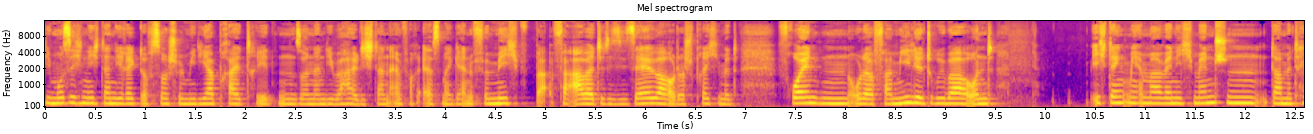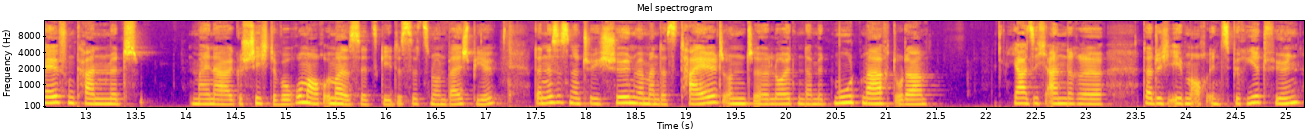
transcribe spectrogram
die muss ich nicht dann direkt auf Social Media breit treten, sondern die behalte ich dann einfach erstmal gerne für mich, verarbeite sie selber oder spreche mit Freunden oder Familie drüber. Und ich denke mir immer, wenn ich Menschen damit helfen kann, mit meiner Geschichte, worum auch immer es jetzt geht, ist jetzt nur ein Beispiel, dann ist es natürlich schön, wenn man das teilt und äh, Leuten damit Mut macht oder ja, sich andere dadurch eben auch inspiriert fühlen.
